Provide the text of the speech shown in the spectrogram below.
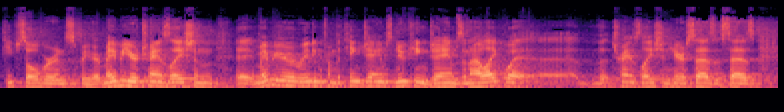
Keep sober in spirit. Maybe your translation, uh, maybe you're reading from the King James, New King James, and I like what the translation here says. It says,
